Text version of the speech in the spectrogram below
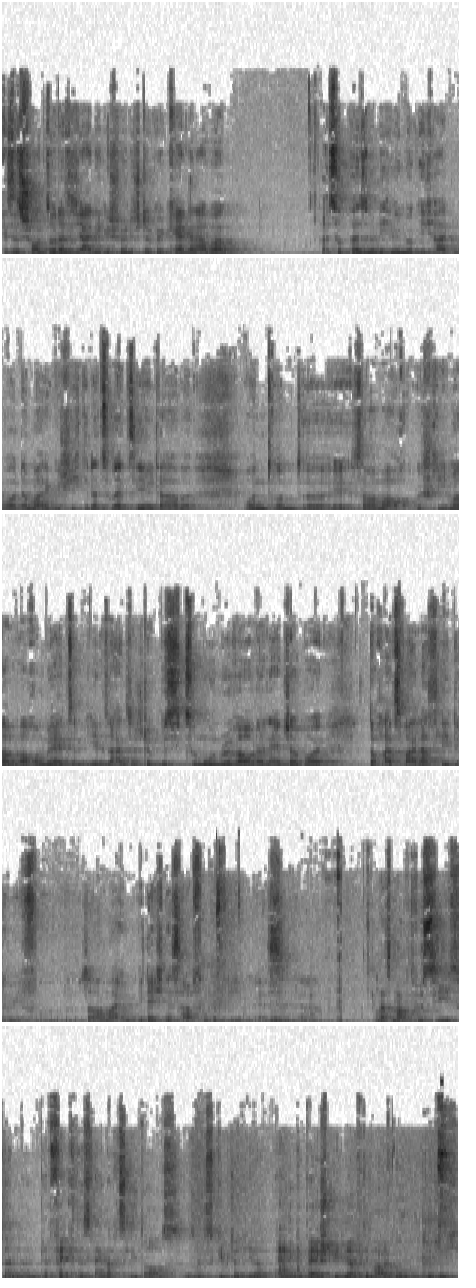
ist es schon so, dass ich einige schöne Stücke kenne, aber es so persönlich wie möglich halten wollte, meine Geschichte dazu erzählt habe und, und äh, sagen wir mal auch beschrieben habe, warum mir jetzt in jedes einzelne Stück bis zu Moon River oder Nature Boy doch als Weihnachtslied irgendwie, sagen wir mal, im Gedächtnis haften geblieben ist. Mhm. Ja. Was macht für Sie so ein, ein, perfektes Weihnachtslied aus? Also es gibt ja hier einige Beispiele auf dem Album natürlich.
